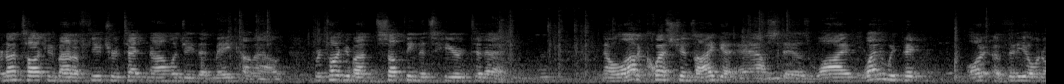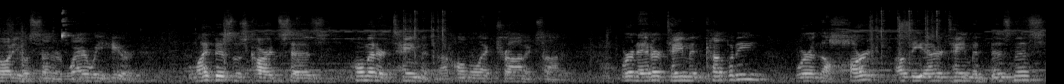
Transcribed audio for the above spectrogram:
We're not talking about a future technology that may come out. We're talking about something that's here today. Now, a lot of questions I get asked is why, why did we pick a video and audio center? Why are we here? my business card says home entertainment, not home electronics on it. We're an entertainment company. We're in the heart of the entertainment business,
